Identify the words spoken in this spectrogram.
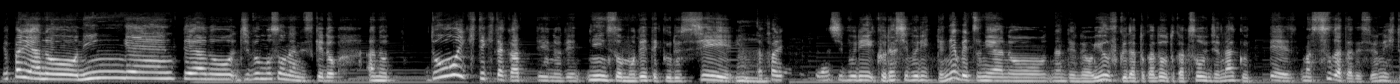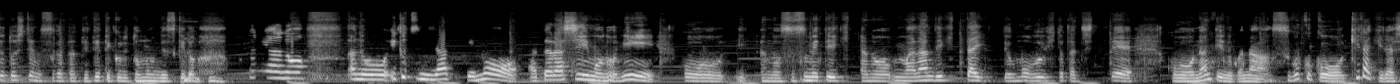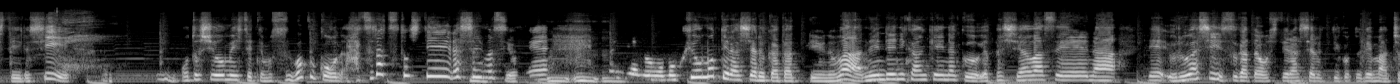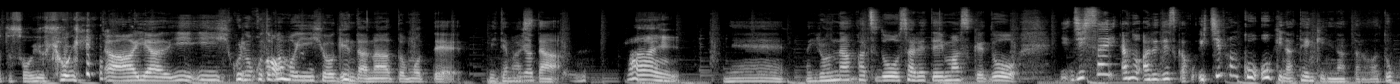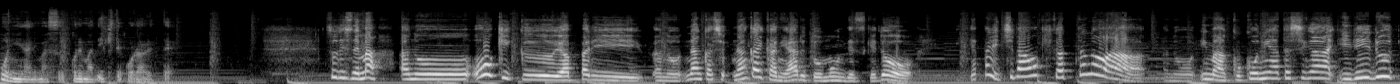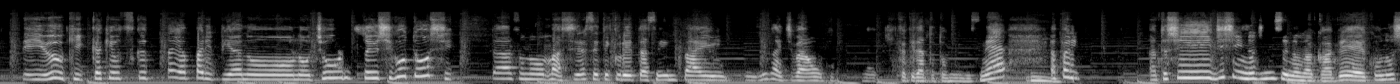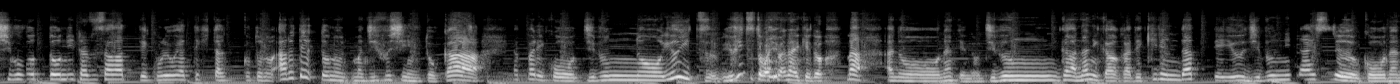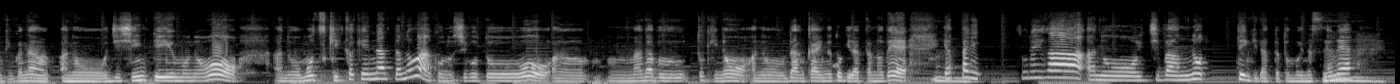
やっぱりあの人間ってあの自分もそうなんですけど、あのどう生きてきたかっていうので人相も出てくるし、うんやっぱり暮らしぶり、暮らしぶりってね、別にあの、なんていうの、裕福だとかどうとかそういうんじゃなくって、まあ姿ですよね。人としての姿って出てくると思うんですけど、うん本当にあの、あの、いくつになっても新しいものに、こう、いあの、進めていき、あの、学んでいきたいって思う人たちって、こう、なんていうのかな、すごくこう、キラキラしているし、うんお年を召しててもすごくこう、はつらつとしていらっしゃいますよね。やっぱりあの目標を持っていらっしゃる方っていうのは年齢に関係なくやっぱり幸せなで麗しい姿をしていらっしゃるっていうことでまあちょっとそういう表現 ああ、いや、いい、いい、この言葉もいい表現だなと思って見てました。はいねえ、いろんな活動をされていますけど、い実際、あの、あれですか、一番こう大きな転機になったのはどこになります？これまで生きてこられて。そうですねまああの大きくやっぱりあの何かし何回かにあると思うんですけどやっぱり一番大きかったのはあの今ここに私が入れるっていうきっかけを作ったやっぱりピアノの調律という仕事を知ったその、まあ、知らせてくれた先輩っていうのが一番大きなきっかけだったと思うんですね。やっぱり私自身の人生の中でこの仕事に携わってこれをやってきたことのある程度の、まあ、自負心とかやっぱりこう自分の唯一 唯一とは言わないけどまああのなんていうの自分が何かができるんだっていう自分に対するこうなんていうかなあの自信っていうものをあの持つきっかけになったのはこの仕事をあの学ぶ時のあの段階の時だったのでやっぱ、りそれがあの一番の転機だったと思いますよね。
